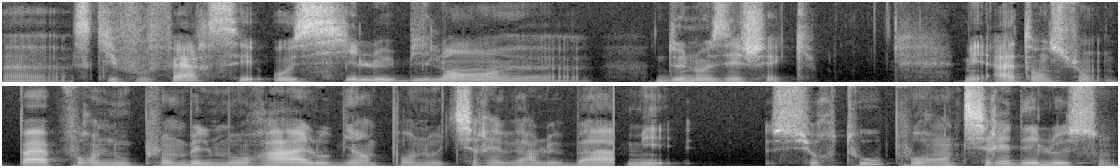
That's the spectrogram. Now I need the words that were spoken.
ce qu'il faut faire, c'est aussi le bilan euh, de nos échecs. Mais attention, pas pour nous plomber le moral ou bien pour nous tirer vers le bas, mais surtout pour en tirer des leçons.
